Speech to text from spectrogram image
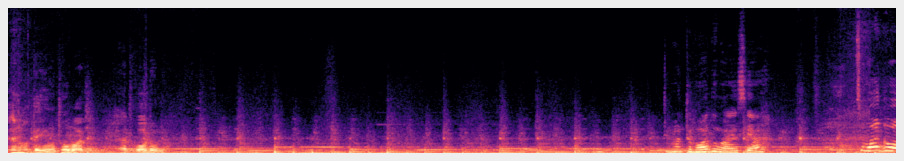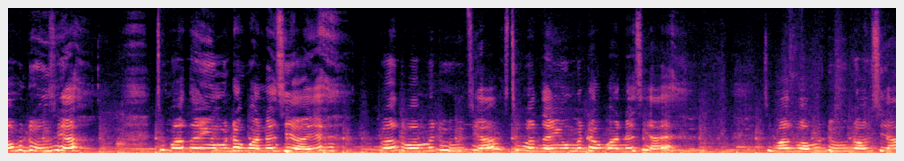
အဲ့တော့တင်ကိုထုတ်မှဖြစ်မယ်ဟာသဘောတူလားသဘောတူပါရဲ့ဆရာကျမတော့မတူဆရာကျမတိုင်းကိုမတော့ပါနဲ့ဆရာရဲ့ကျမတော့မတူဆရာကျမတိုင်းကိုမတော့ပါနဲ့ဆရာကျမတော့မတူတော့ဆရာ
